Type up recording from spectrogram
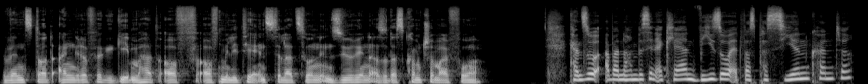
wenn es dort Angriffe gegeben hat auf, auf Militärinstallationen in Syrien. Also das kommt schon mal vor. Kannst du aber noch ein bisschen erklären, wie so etwas passieren könnte?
